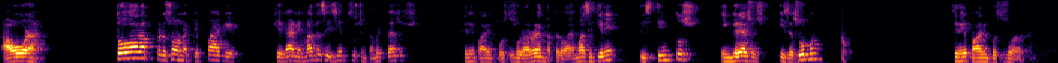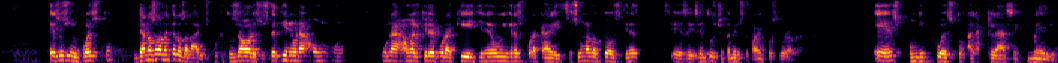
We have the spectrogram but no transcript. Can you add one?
Ahora, toda la persona que pague, que gane más de 680 mil pesos, tiene que pagar impuestos sobre la renta, pero además si tiene distintos ingresos y se suman, tiene que pagar impuestos sobre la renta. Eso es un impuesto, ya no solamente los salarios, porque entonces ahora si usted tiene una, un, un- una- un alquiler por aquí, tiene un ingreso por acá y se suman los dos y tiene eh, 680 mil, usted paga impuestos sobre la renta. Es un impuesto a la clase media.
